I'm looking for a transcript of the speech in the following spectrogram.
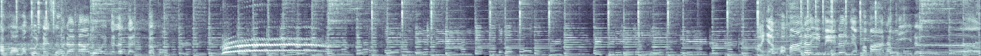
เอาขอบพระคุณแดนเซอร์ด้านหน้าด้วยกันแล้วกันครับ ด้อยำพม่าทั้งพี่เด้อ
